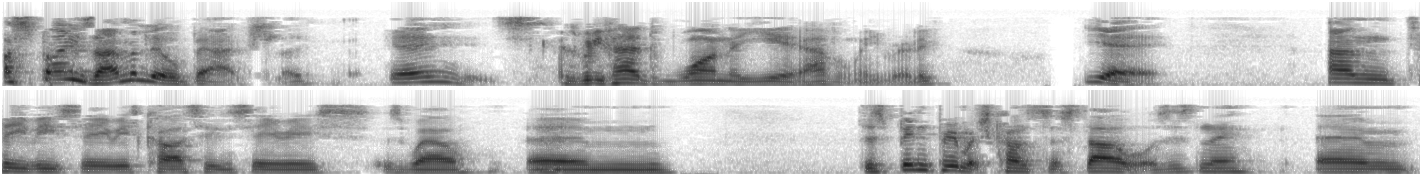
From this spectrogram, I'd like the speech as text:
I suppose I'm a little bit actually. Yeah, Because we've had one a year, haven't we? Really? yeah, and TV series, cartoon series as well. Um, there's been pretty much constant Star Wars, isn't there? Um,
